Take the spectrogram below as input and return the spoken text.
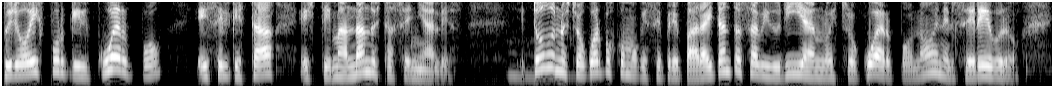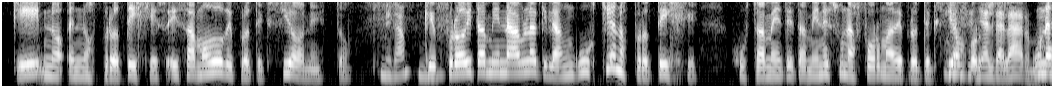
pero es porque el cuerpo es el que está este, mandando estas señales todo nuestro cuerpo es como que se prepara. Hay tanta sabiduría en nuestro cuerpo, ¿no? En el cerebro, que nos protege. Es, a modo de protección esto. Mira. Que Freud también habla que la angustia nos protege justamente también es una forma de protección. Una señal de alarma. Una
